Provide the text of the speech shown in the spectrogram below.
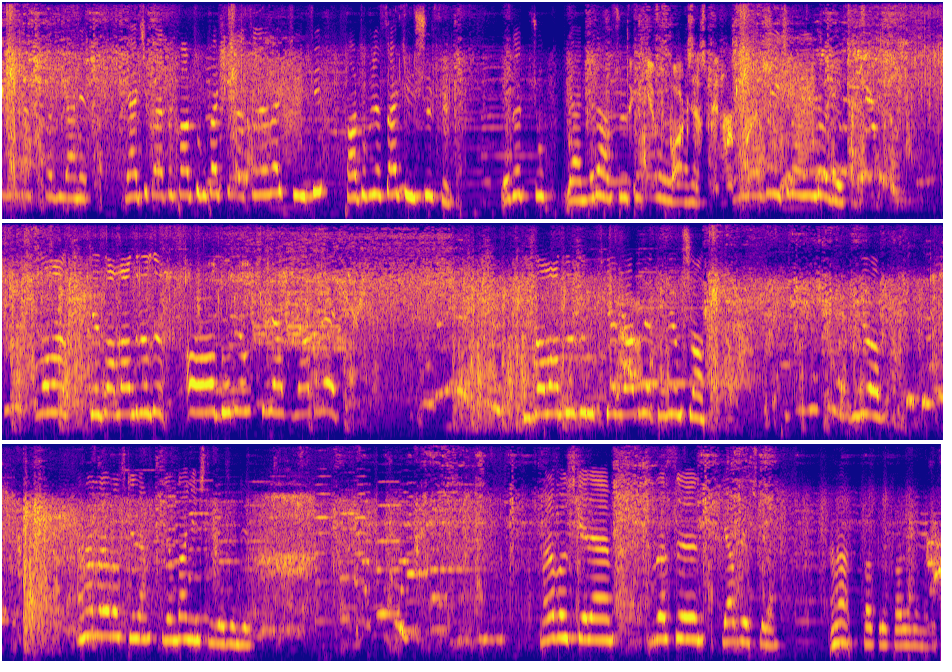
tabii yani. Gerçek hayatta kartopu kaç kere atıyorlar çünkü kartopuyla sadece üşürsün. Ya da çok yani ya da hapşırırsın yani. olduğu için oyunda ölüyorsun. Olamaz. Cezalandırıldım. Aa donuyorum şeyler. Yardım et. Cezalandırıldım iskele yardım et. Donuyorum şu an. Biliyorum. Aha merhaba iskelem. Yanımdan geçtim biraz önce. Merhaba iskelem. Buradasın. Gel buraya iskelem. Aha bak buraya dönüyor.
